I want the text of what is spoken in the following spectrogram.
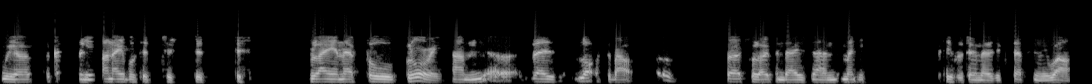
we are currently unable to, to, to display in their full glory. Um, uh, there's lots about virtual open days, and many people are doing those exceptionally well.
